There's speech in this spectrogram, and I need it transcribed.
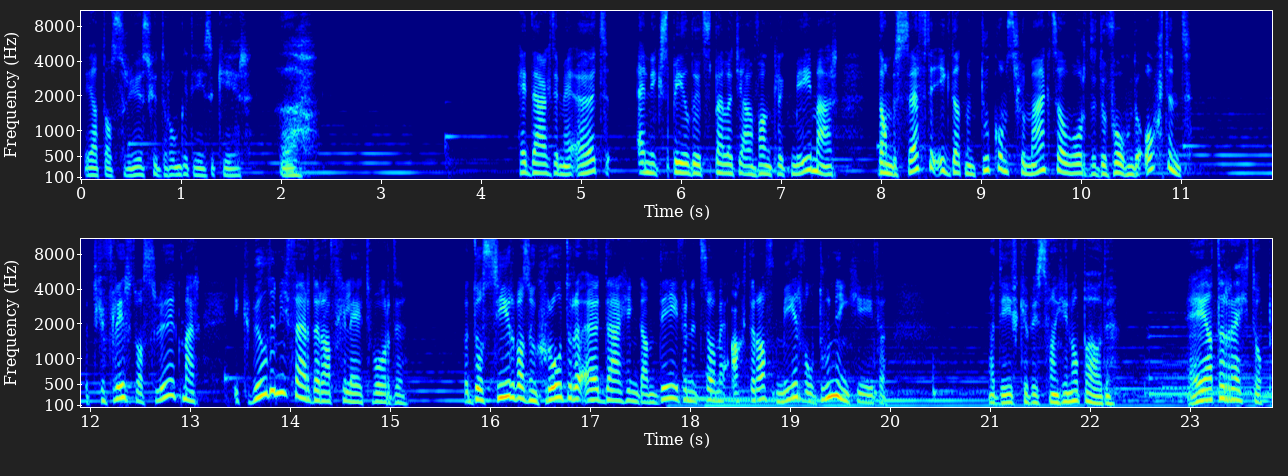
Hij had al serieus gedronken deze keer. Hij daagde mij uit en ik speelde het spelletje aanvankelijk mee, maar dan besefte ik dat mijn toekomst gemaakt zou worden de volgende ochtend. Het geflirt was leuk, maar ik wilde niet verder afgeleid worden. Het dossier was een grotere uitdaging dan Dave en het zou mij achteraf meer voldoening geven. Maar Dave wist van geen ophouden. Hij had er recht op.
